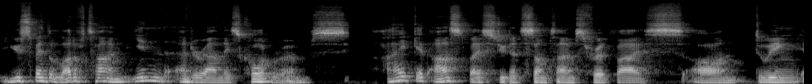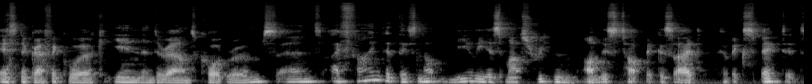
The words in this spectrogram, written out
You spend a lot of time in and around these courtrooms. I get asked by students sometimes for advice on doing ethnographic work in and around courtrooms, and I find that there's not nearly as much written on this topic as I'd have expected.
